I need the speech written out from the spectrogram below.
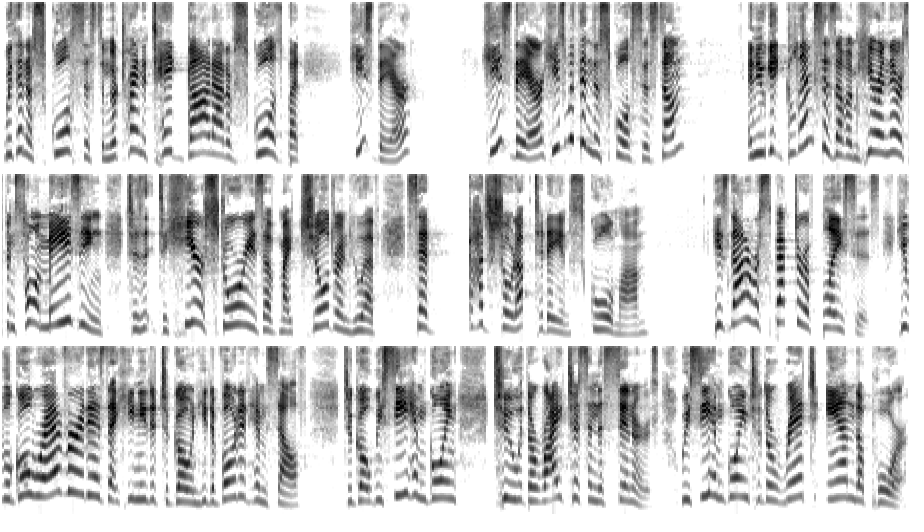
within a school system? They're trying to take God out of schools, but he's there. He's there. He's within the school system. And you get glimpses of him here and there. It's been so amazing to, to hear stories of my children who have said, God showed up today in school, mom. He's not a respecter of places. He will go wherever it is that he needed to go, and he devoted himself to go. We see him going to the righteous and the sinners. We see him going to the rich and the poor.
